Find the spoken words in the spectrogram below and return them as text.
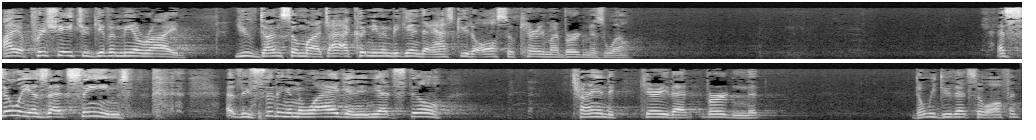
I appreciate you giving me a ride. You've done so much. I, I couldn't even begin to ask you to also carry my burden as well. As silly as that seems, as he's sitting in the wagon and yet still trying to carry that burden that, don't we do that so often?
